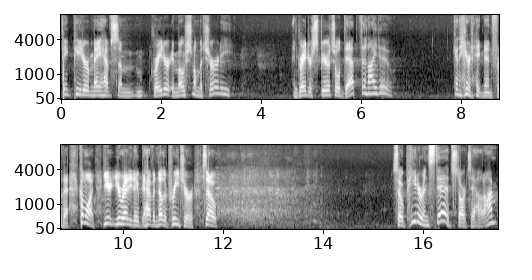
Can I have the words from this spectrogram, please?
think Peter may have some greater emotional maturity and greater spiritual depth than I do. Can I hear an amen for that? Come on, you're ready to have another preacher. So. So Peter instead starts out, I'm,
